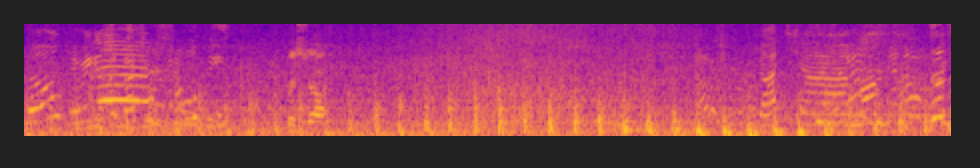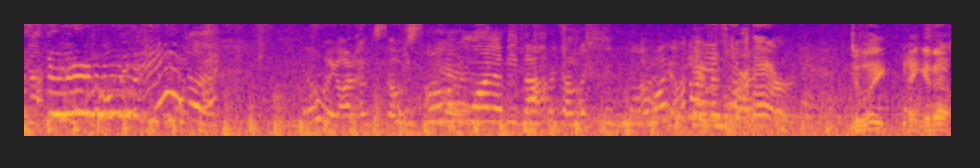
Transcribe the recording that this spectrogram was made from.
No? Here we go. I thought you were gonna hold me. First drop. Gotcha. Mom, oh, oh my god, I'm so I don't want to be backwards on the Oh, why? The over there. Too late. Can't get up.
